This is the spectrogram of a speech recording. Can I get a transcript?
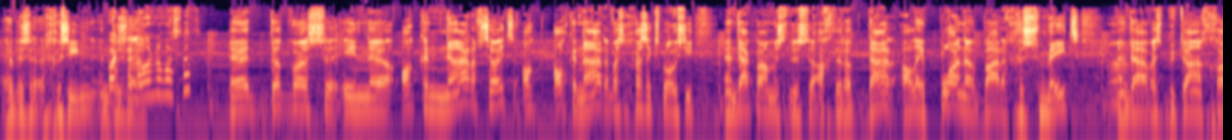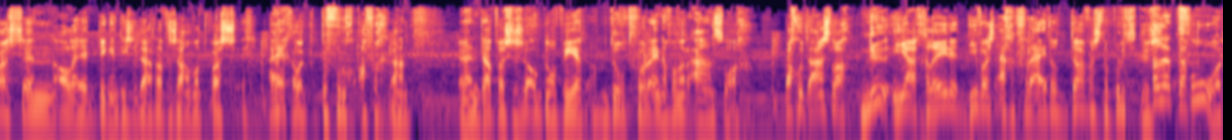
hebben ze gezien. En Barcelona was dat? eh, dat was eh, in eh Alkenaar of zoiets. Al Alkenaar, was een gasexplosie. En daar kwamen ze dus achter dat daar allerlei plannen waren gesmeed. En daar was butaangas en allerlei dingen die ze daar hadden verzameld. Was eigenlijk te vroeg afgegaan. En dat was dus ook nog weer bedoeld voor een of andere aanslag. Maar goed, de aanslag nu, een jaar geleden, die was eigenlijk verijdeld. Daar was de politie dus Gelukkig. voor.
